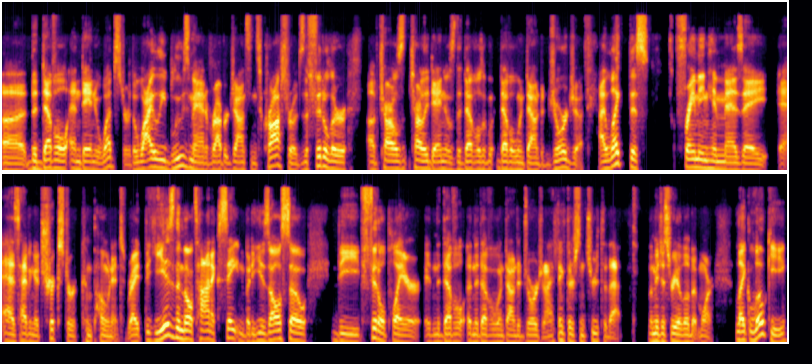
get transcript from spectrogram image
uh, the devil and Daniel Webster, the wily bluesman of Robert Johnson's Crossroads, the fiddler of Charles Charlie Daniels, the devil devil went down to Georgia. I like this framing him as a as having a trickster component, right? He is the Miltonic Satan, but he is also the fiddle player in the devil and the devil went down to Georgia. And I think there's some truth to that. Let me just read a little bit more. Like Loki,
